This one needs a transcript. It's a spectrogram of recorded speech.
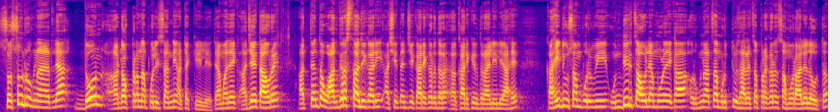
ससून रुग्णालयातल्या दोन डॉक्टरांना पोलिसांनी अटक केली आहे. त्यामध्ये एक अजय तावरे अत्यंत वादग्रस्त अधिकारी अशी त्यांची कार्यकर्द कारकिर्द कारकीर्द राहिलेली आहे. काही दिवसांपूर्वी उंदीर चावल्यामुळे एका रुग्णाचा मृत्यू झाल्याचं प्रकरण समोर आलेलं होतं.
